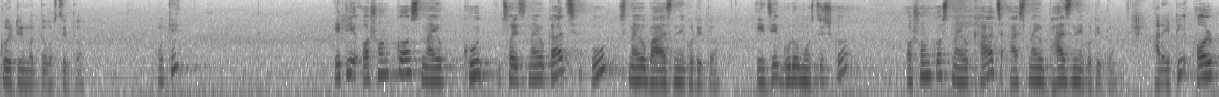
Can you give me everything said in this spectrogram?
করুটির মধ্যে অবস্থিত। ওকে? এটি অসংখ্য স্নায়ু খুদ সরি স্নায়ু কাজ ও স্নায়ু ভাঁজ নিয়ে গঠিত। এই যে গুরু মস্তিষ্ক, অসংখ্য স্নায়ু খাজ আর স্নায়ু ভাঁজ নিয়ে গঠিত। আর এটি অল্প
